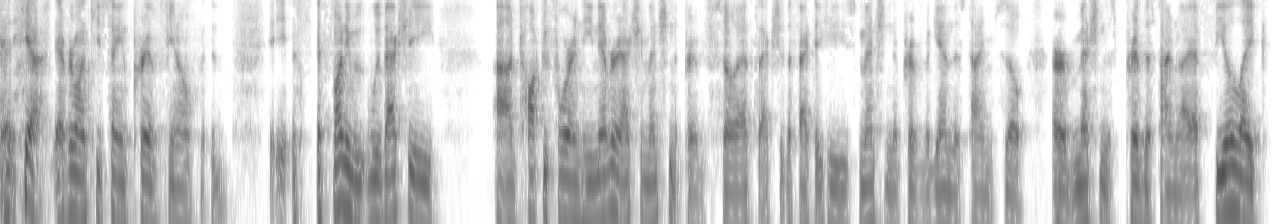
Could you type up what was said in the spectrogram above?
yeah, everyone keeps saying Priv. You know, it, it's funny. We've actually uh, talked before, and he never actually mentioned the Priv. So that's actually the fact that he's mentioned the Priv again this time. So or mentioned this Priv this time. I feel like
